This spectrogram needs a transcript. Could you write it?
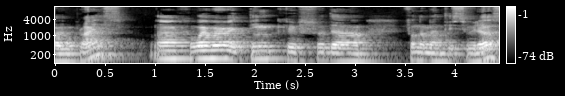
oil price. Uh, however i think if the fundament is with us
